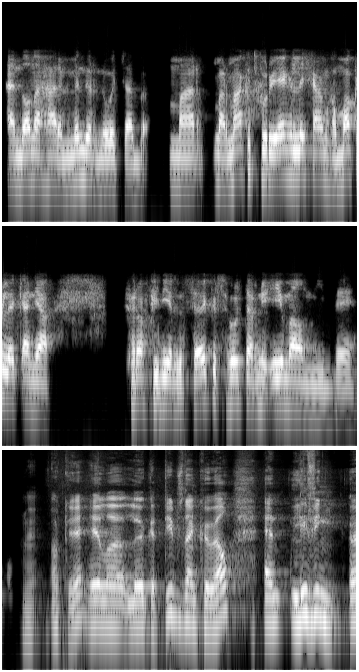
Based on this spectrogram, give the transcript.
En dan ga je minder nood hebben. Maar, maar maak het voor je eigen lichaam gemakkelijk. En ja, geraffineerde suikers hoort daar nu eenmaal niet bij. Nee. Oké, hele leuke tips, dank u wel. En living, uh,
